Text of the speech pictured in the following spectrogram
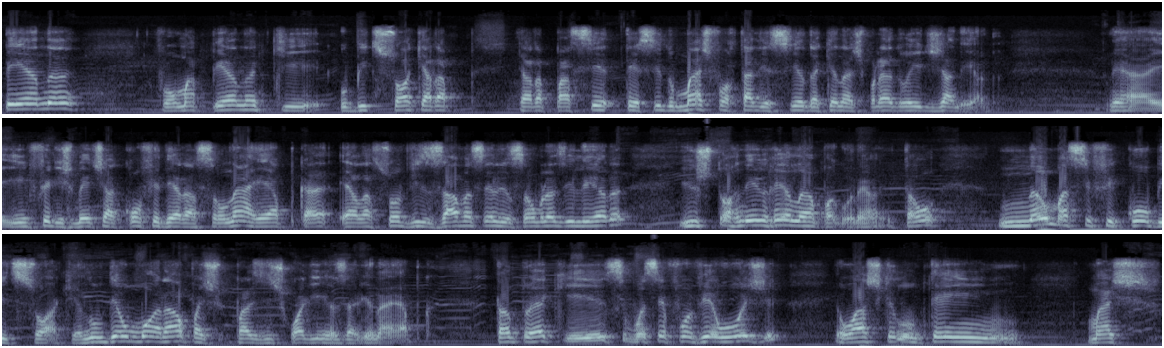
pena, foi uma pena que o beat soccer era, era para ter sido mais fortalecido aqui nas praias do Rio de Janeiro né? E, infelizmente a confederação na época ela só visava a seleção brasileira e os torneios relâmpago, né? Então não massificou o beat soccer, não deu moral para as escolinhas ali na época. Tanto é que se você for ver hoje, eu acho que não tem mais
